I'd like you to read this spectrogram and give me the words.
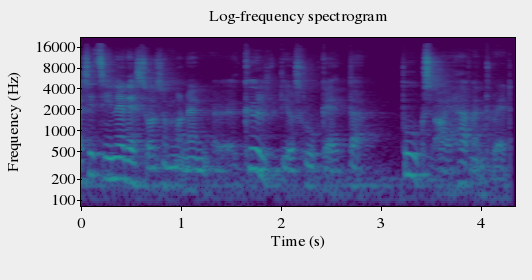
ja sitten siinä edessä on semmoinen kyltti, jos lukee, että Books I haven't read.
